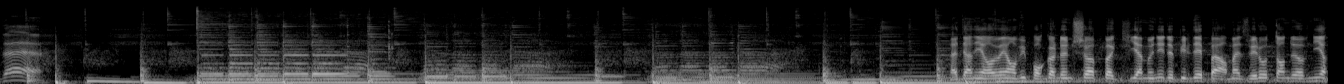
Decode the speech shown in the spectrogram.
there. La dernière haie en vue pour Golden Shop qui a mené depuis le départ. Mazzuelo tente de revenir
